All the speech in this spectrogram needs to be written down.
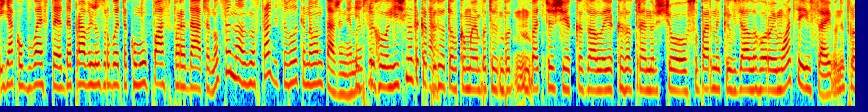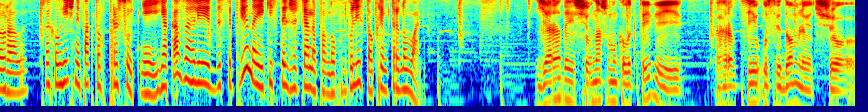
як обвести, де правильно правильно зробити, кому пас передати. Ну це на насправді це велике навантаження. Ну І плюс- психологічна така Так. підготовка має бути, бо бачиш, як казали, як казав тренер, що в суперники взяли гору емоцій і все, і вони програли. психологічний фактор присутній. Яка взагалі дисципліна, який стиль життя, напевно, у футболіста, окрім тренувань? Я радий, що в нашому колективі гравці усвідомлюють, що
